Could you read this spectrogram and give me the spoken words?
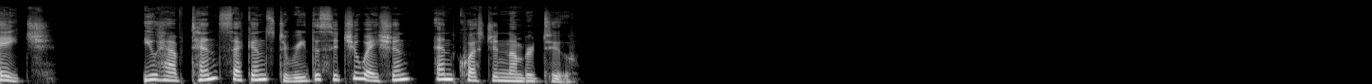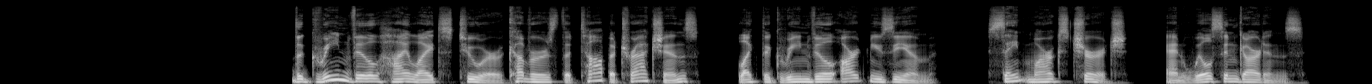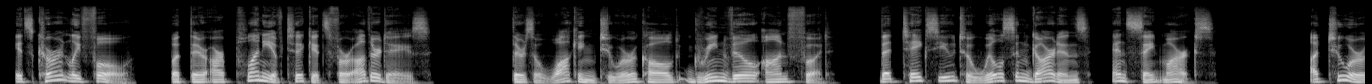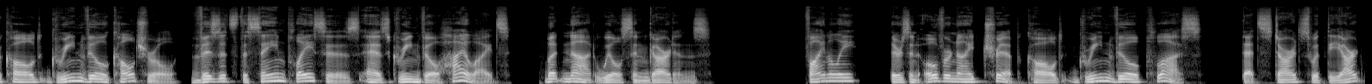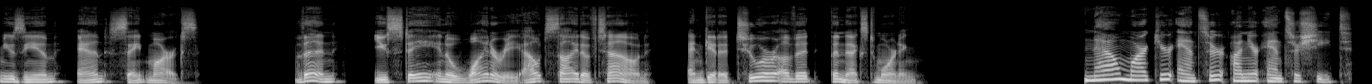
H. You have 10 seconds to read the situation and question number 2. The Greenville Highlights Tour covers the top attractions like the Greenville Art Museum, St. Mark's Church, and Wilson Gardens. It's currently full, but there are plenty of tickets for other days. There's a walking tour called Greenville on Foot that takes you to Wilson Gardens and St. Mark's. A tour called Greenville Cultural visits the same places as Greenville Highlights but not Wilson Gardens. Finally, there's an overnight trip called Greenville Plus that starts with the Art Museum and St. Mark's. Then, you stay in a winery outside of town and get a tour of it the next morning. Now mark your answer on your answer sheet.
